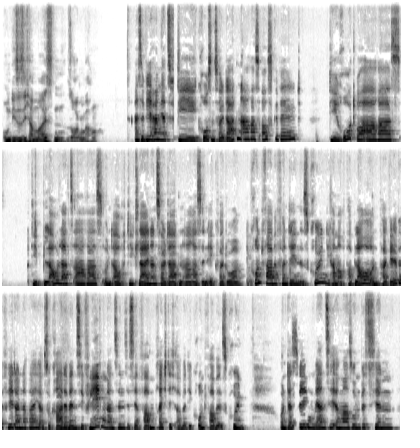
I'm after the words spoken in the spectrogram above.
um die sie sich am meisten Sorgen machen? Also wir haben jetzt die großen Soldaten-Aras ausgewählt, die Rotohr-Aras die Blaulatz-Aras und auch die kleinen Soldaten-Aras in Ecuador. Die Grundfarbe von denen ist grün, die haben auch ein paar blaue und ein paar gelbe Federn dabei. Also gerade wenn sie fliegen, dann sind sie sehr farbenprächtig, aber die Grundfarbe ist grün. Und deswegen werden sie immer so ein bisschen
